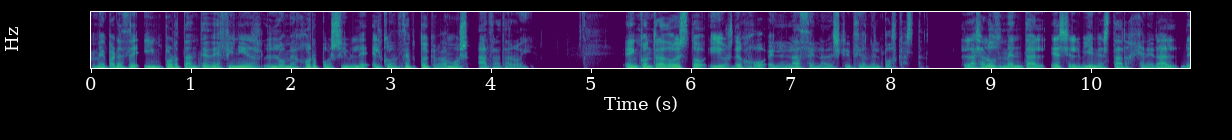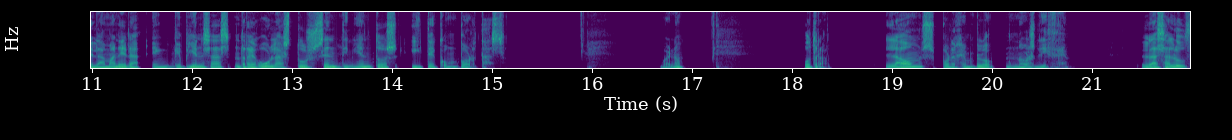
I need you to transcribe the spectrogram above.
me parece importante definir lo mejor posible el concepto que vamos a tratar hoy. He encontrado esto y os dejo el enlace en la descripción del podcast. La salud mental es el bienestar general de la manera en que piensas, regulas tus sentimientos y te comportas. Bueno, otra. La OMS, por ejemplo, nos dice, La salud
